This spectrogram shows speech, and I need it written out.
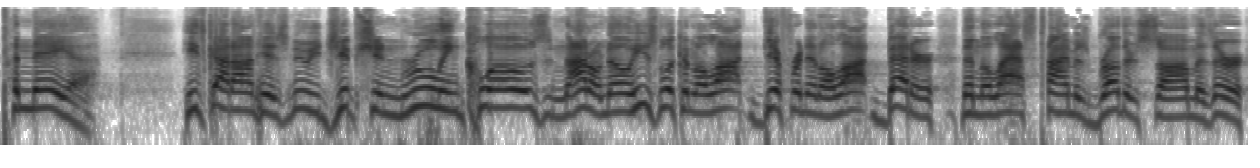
Paneah. He's got on his new Egyptian ruling clothes, and I don't know, he's looking a lot different and a lot better than the last time his brothers saw him as they were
